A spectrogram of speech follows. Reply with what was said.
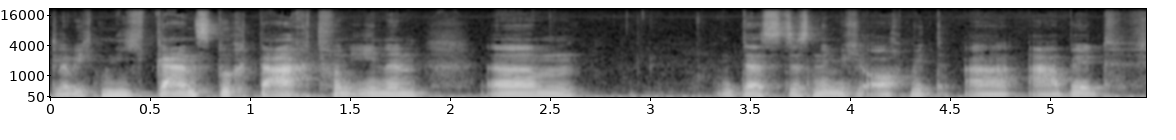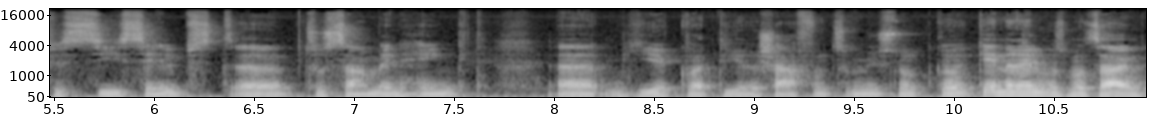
glaube ich, nicht ganz durchdacht von Ihnen. Ähm, dass das nämlich auch mit äh, Arbeit für sie selbst äh, zusammenhängt, äh, hier Quartiere schaffen zu müssen. Und generell muss man sagen,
